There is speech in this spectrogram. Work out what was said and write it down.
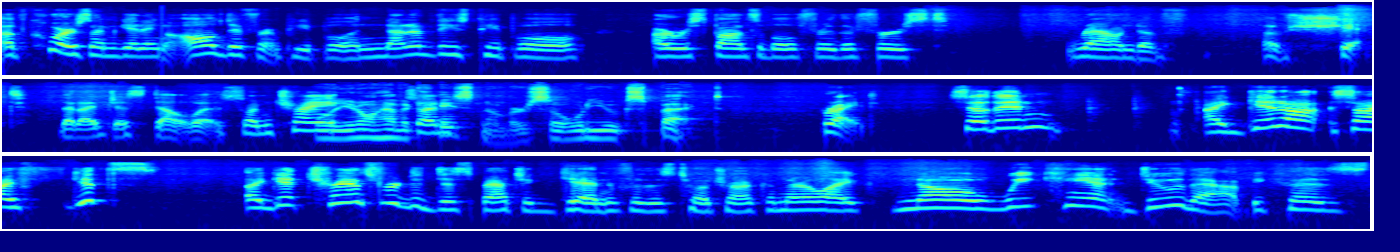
of course I'm getting all different people, and none of these people are responsible for the first round of of shit that I've just dealt with. So I'm trying. Well, you don't have a so I'm- case number, so what do you expect? Right. So then I get on so I get I get transferred to dispatch again for this tow truck and they're like, "No, we can't do that because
